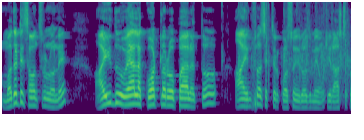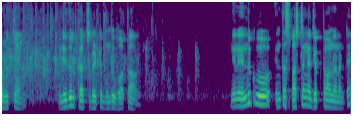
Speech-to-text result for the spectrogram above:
మొదటి సంవత్సరంలోనే ఐదు వేల కోట్ల రూపాయలతో ఆ ఇన్ఫ్రాస్ట్రక్చర్ కోసం ఈరోజు మేము ఈ రాష్ట్ర ప్రభుత్వం నిధులు ఖర్చు పెట్టి ముందుకు పోతా నేను ఎందుకు ఇంత స్పష్టంగా చెప్తా ఉన్నానంటే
